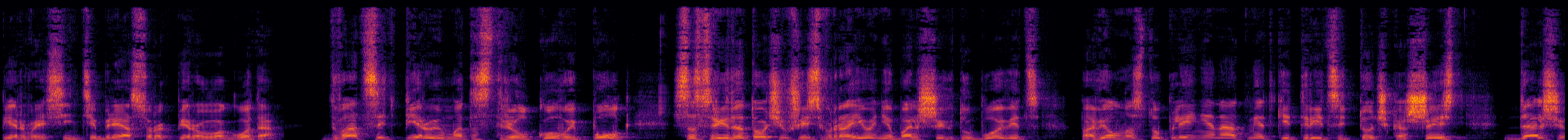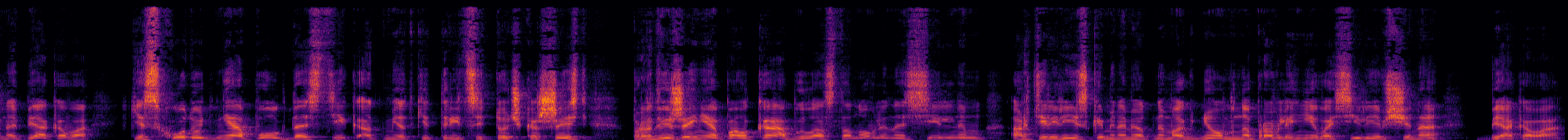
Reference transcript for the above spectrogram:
1 сентября 41 года 21-й мотострелковый полк, сосредоточившись в районе Больших Дубовиц, повел наступление на отметке 30.6, дальше на Бяково. К исходу дня полк достиг отметки 30.6. Продвижение полка было остановлено сильным артиллерийско-минометным огнем в направлении Васильевщина-Бяково.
